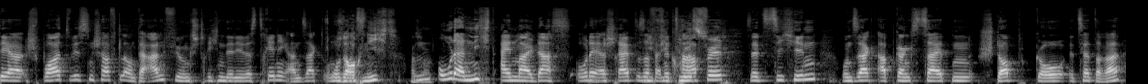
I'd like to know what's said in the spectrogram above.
der Sportwissenschaftler unter Anführungsstrichen, der dir das Training ansagt. Oder auch nicht. Also, Oder nicht einmal das. Oder er schreibt es auf eine Tafel, setzt sich hin und sagt Abgangszeiten, Stopp, Go, etc.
